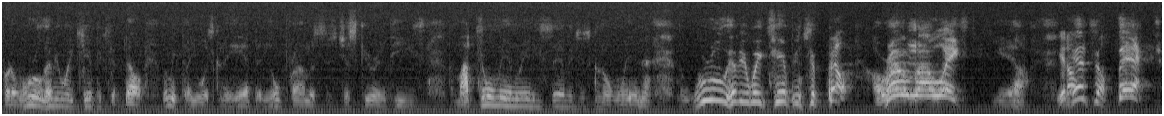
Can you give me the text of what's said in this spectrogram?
for the World Heavyweight Championship belt, let me tell you what's going to happen. No promises, just guarantees. The Macho Man Randy Savage is going to win the World Heavyweight Championship belt around my waist. Yeah, You know, it's a fact.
